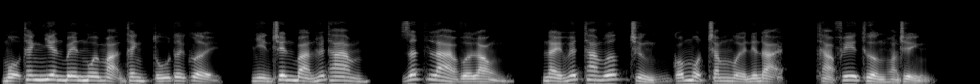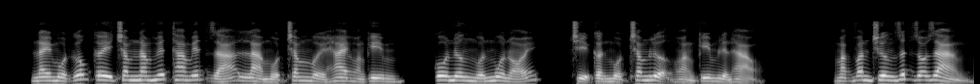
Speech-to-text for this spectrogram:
Mộ thanh niên bên môi mạn thanh tú tươi cười, nhìn trên bàn huyết tham, rất là vừa lòng, này huyết tham ước chừng có 110 niên đại, thả phi thường hoàn chỉnh. Này một gốc cây trăm năm huyết tham ít giá là 112 hoàng kim, cô nương muốn mua nói, chỉ cần 100 lượng hoàng kim liền hảo. Mạc Văn Trương rất rõ ràng,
